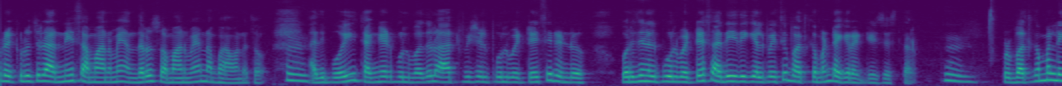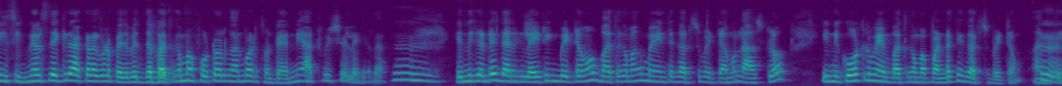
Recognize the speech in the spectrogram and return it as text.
ప్రకృతిలో అన్నీ సమానమే అందరూ సమానమే అన్న భావనతో. అది పోయి తంగేడు పూలు బదులు ఆర్టిఫిషియల్ పూలు పెట్టేసి రెండు ఒరిజినల్ పూలు పెట్టేసి అది ఇది కలిపేసి బతుకమ్మని డెకరేట్ చేసేస్తారు. ఇప్పుడు బతుకమ్మలు నీకు సిగ్నల్స్ దగ్గర అక్కడ కూడా పెద్ద పెద్ద బతుకమ్మ ఫోటోలు కనబడుతుంటాయి అన్నీ ఆర్టిఫిషియలే కదా. ఎందుకంటే దానికి లైటింగ్ పెట్టాము బతుకమ్మకి మేము ఇంత ఖర్చు పెట్టాము. లాస్ట్లో ఇన్ని కోట్లు మేము బతుకమ్మ పండగకి ఖర్చు పెట్టాం అంతే.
